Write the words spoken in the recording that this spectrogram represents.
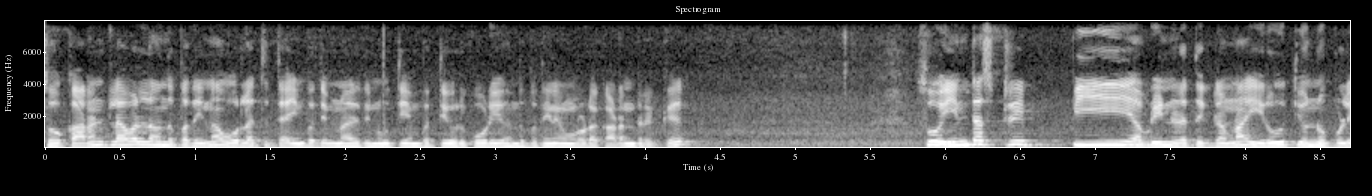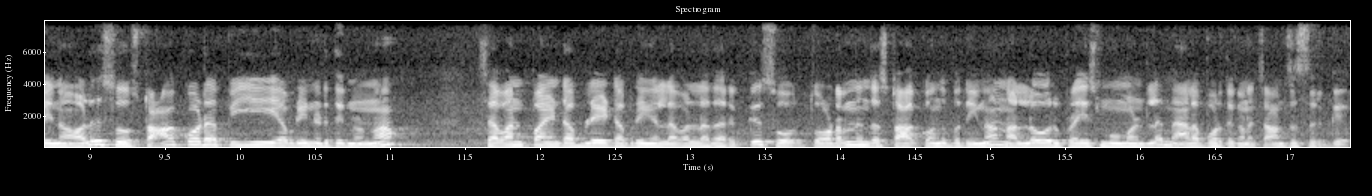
ஸோ கரண்ட் லெவலில் வந்து பார்த்திங்கன்னா ஒரு லட்சத்தி ஐம்பத்தி மூணாயிரத்தி நூற்றி எண்பத்தி ஒரு கோடி வந்து பார்த்திங்கன்னா இவங்களோட கடன் இருக்குது ஸோ இண்டஸ்ட்ரி பிஇ அப்படின்னு எடுத்துக்கிட்டோம்னா இருபத்தி ஒன்று புள்ளி நாலு. ஸோ ஸ்டாக்கோட பிஇ அப்படின்னு எடுத்துக்கிட்டோம்னா செவன் பாயிண்ட் டபுள் எயிட் அப்படிங்கிற லெவலில் தான் இருக்குது ஸோ தொடர்ந்து இந்த ஸ்டாக் வந்து பார்த்திங்கன்னா நல்ல ஒரு ப்ரைஸ் மூவ்மெண்ட்டில் மேலே போகிறதுக்கான சான்சஸ் இருக்குது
